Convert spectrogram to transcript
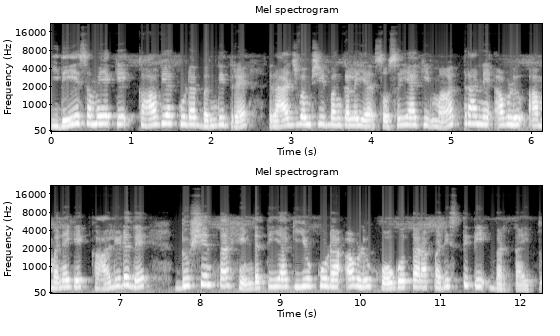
ಇದೇ ಸಮಯಕ್ಕೆ ಕಾವ್ಯ ಕೂಡ ಬಂದಿದ್ದರೆ ರಾಜವಂಶಿ ಬಂಗಲೆಯ ಸೊಸೆಯಾಗಿ ಮಾತ್ರನೇ ಅವಳು ಆ ಮನೆಗೆ ಕಾಲಿಡದೆ ದುಷ್ಯಂತನ ಹೆಂಡತಿಯಾಗಿಯೂ ಕೂಡ ಅವಳು ಹೋಗೋ ಥರ ಪರಿಸ್ಥಿತಿ ಬರ್ತಾ ಇತ್ತು.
